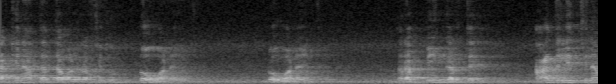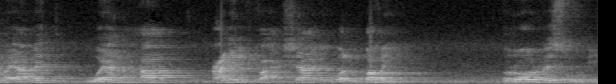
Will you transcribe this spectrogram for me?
rakkina adda addaa walirra fiduun dhoowwaadha jechuudha dhoowwaadha jechuudha rabbiin garte adlitti nama yaameet wayanhaa ani ilfahshaa'i walbagyi roorrisuu fi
